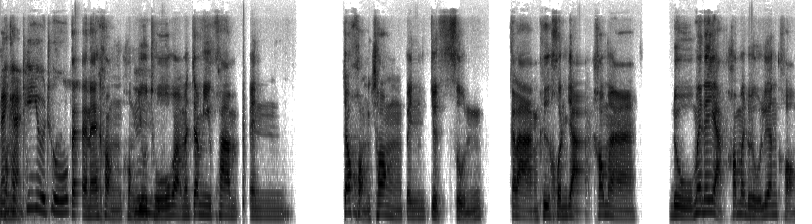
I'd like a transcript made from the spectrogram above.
ในของขณะที่ YouTube แต่ในของของอืม YouTube อะมันจะมีความเป็นเจ้าของช่องเป็นจุดศูนย์กลาง คือคนอยากเข้ามาดูไม่ได้อยากเข้ามาดูเรื่องของ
